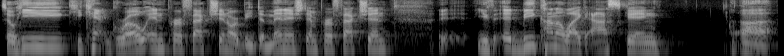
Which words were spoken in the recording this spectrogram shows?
So he he can't grow in perfection or be diminished in perfection. It'd be kind of like asking uh,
